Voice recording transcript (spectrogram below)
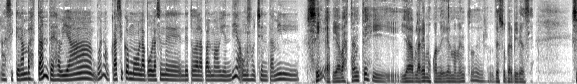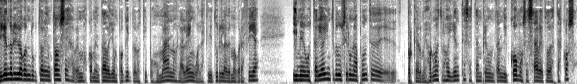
Así que eran bastantes, había, bueno, casi como la población de, toda La Palma hoy en día, unos 80.000. Sí, había bastantes y ya hablaremos cuando llegue el momento de, supervivencia. Siguiendo el hilo conductor entonces, hemos comentado ya un poquito los tipos humanos, la lengua, la escritura y la demografía, y me gustaría introducir un apunte, de, porque a lo mejor nuestros oyentes se están preguntando, ¿y cómo se sabe todas estas cosas?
